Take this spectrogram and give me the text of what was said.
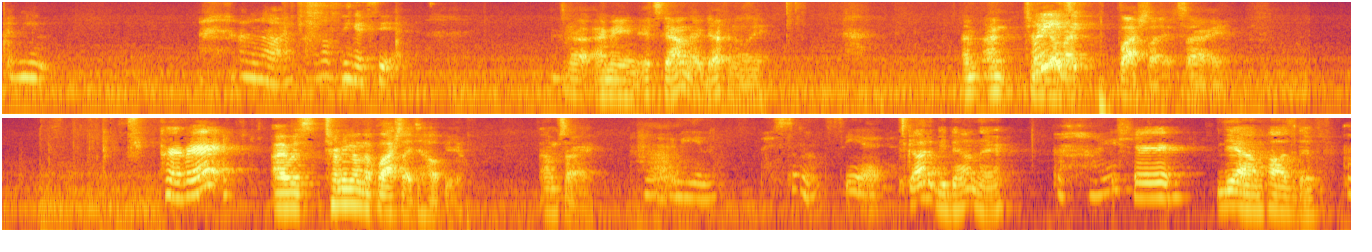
I mean, I don't know. I, I don't think I see it. Uh, I mean, it's down there definitely. I'm I'm What turning are on you my do- flashlight. Sorry. Pervert. I was turning on the flashlight to help you. I'm sorry. I mean, I still don't see it. It's got to be down there. Are you sure? Yeah, I'm positive. I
